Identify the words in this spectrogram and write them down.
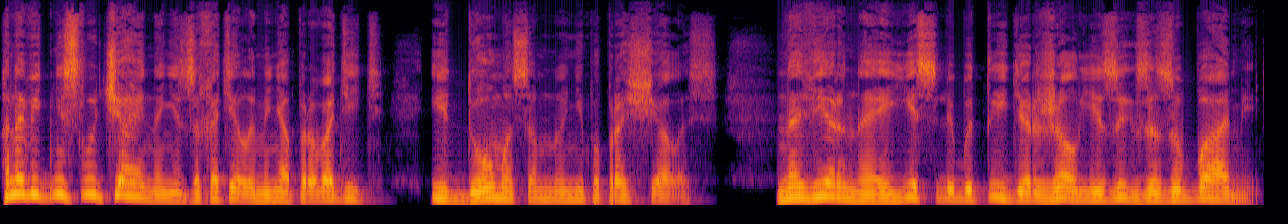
Она ведь не случайно не захотела меня проводить и дома со мной не попрощалась. Наверное, если бы ты держал язык за зубами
